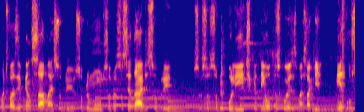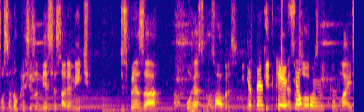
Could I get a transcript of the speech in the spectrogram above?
vão te fazer pensar mais sobre, sobre o mundo, sobre a sociedade, sobre, sobre política, tem outras coisas, mas só que você não precisa necessariamente desprezar o resto das obras. Eu penso que esse é o obras, ponto. Que por mais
